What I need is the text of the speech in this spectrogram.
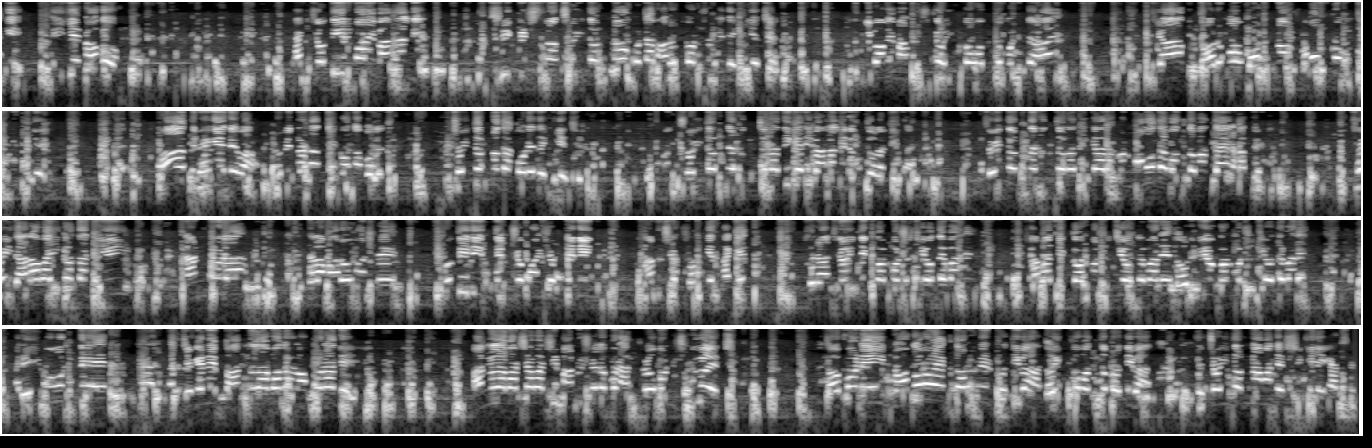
আগে এই যে নগর, এক জ্যোতির্ময় বাঙালি শ্রীকৃষ্ণ চৈতন্য গোটা ভারতবর্ষকে দেখিয়েছেন। কীভাবে মানুষকে ঐক্যবদ্ধ করতে হয়, জাত, ধর্ম, বর্ণ সমস্ত কিছুকে বাঁধ ভেঙে দেওয়া রবীন্দ্রনাথের কথা বলেছে চৈতন্যতা করে দেখিয়েছে চৈতন্যের উত্তরাধিকারী বাঙালির উত্তরাধিকার, চৈতন্যের উত্তরাধিকার এখন মমতা বন্দ্যোপাধ্যায়ের হাতে। সেই ধারাবাহিকতা নিয়েই নান্টুরা, তারা বারো মাসে প্রতিদিন তিনশো পঁয়ষট্টি দিন মানুষের সঙ্গে থাকেন। রাজনৈতিক কর্মসূচি হতে পারে, সামাজিক কর্মসূচি হতে পারে, ধর্মীয় কর্মসূচি হতে পারে, আর এই মুহূর্তে যেখানে বাংলা বলার অপরাধে বাংলা ভাষাভাষী মানুষের উপর আক্রমণ শুরু হয়েছে, তখন এই নগরও এক ধরনের প্রতিবাদ, ঐক্যবদ্ধ প্রতিবাদ চৈতন্য আমাদের শিখিয়ে গেছে।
